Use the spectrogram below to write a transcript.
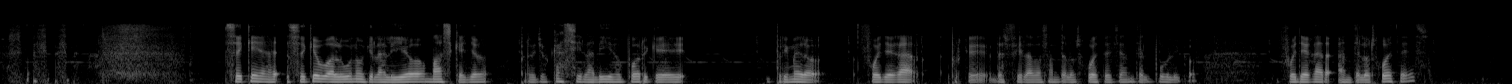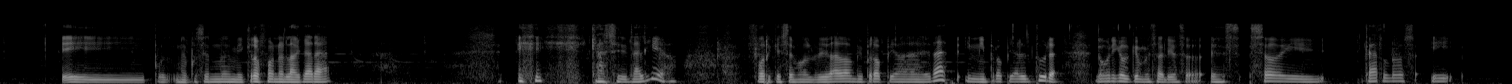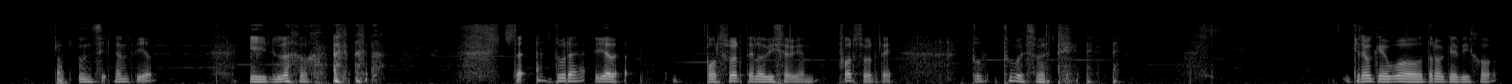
sé, que, sé que hubo alguno que la lió más que yo, pero yo casi la lío porque primero fue llegar, porque desfilabas ante los jueces y ante el público, fue llegar ante los jueces y me pusieron el micrófono en la cara y casi la lío. Porque se me olvidaba mi propia edad y mi propia altura. Lo único que me salió es soy Carlos y un silencio. Y luego altura y edad. Por suerte lo dije bien. Por suerte. tuve suerte. Creo que hubo otro que dijo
